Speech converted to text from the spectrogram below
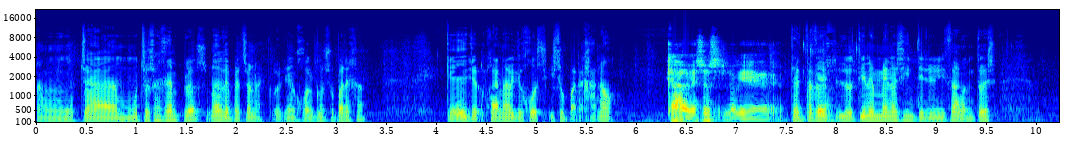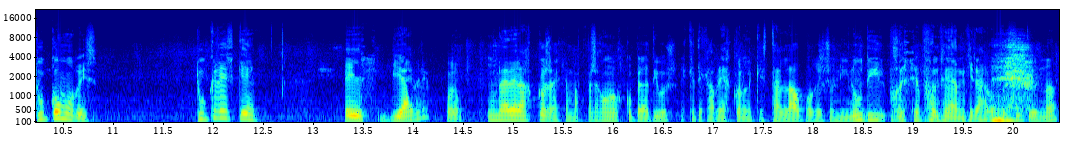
mucha- muchos ejemplos, ¿no? De personas que quieren jugar con su pareja, que ellos juegan a videojuegos y su pareja no. Claro, eso es lo que... Que entonces lo tienen menos interiorizado. Entonces, ¿tú cómo ves? ¿Tú crees que es viable? Porque una de las cosas que más pasa con los cooperativos es que te cabreas con el que está al lado porque es un inútil, porque se pone a mirar a otros sitios, ¿no?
